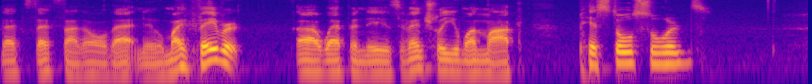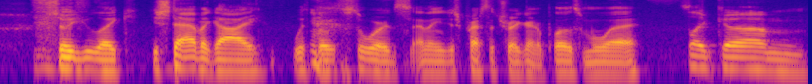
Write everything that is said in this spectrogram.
that's that's not all that new. My favorite uh, weapon is eventually you unlock pistol swords. So you like you stab a guy with both swords, and then you just press the trigger and it blows him away. It's like um,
